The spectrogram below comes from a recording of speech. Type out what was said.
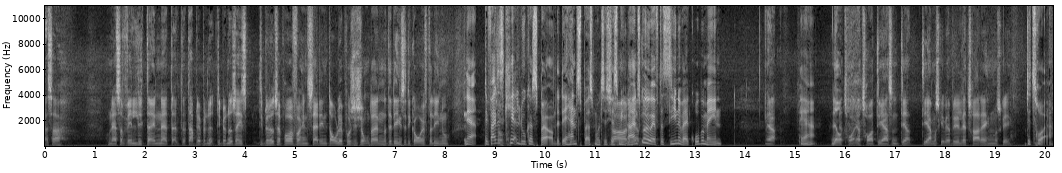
altså, hun er så vældig derinde, at der, der bliver, de, bliver nødt til at, de bliver nødt til at prøve at få hende sat i en dårligere position derinde, og det er det eneste, de går efter lige nu. Ja, det er faktisk så. her, Lukas spørger om det. Det er hans spørgsmål til Jasmin, Nå, og han skulle jo efter sine være i gruppe med hende. Ja. Ja. No. Jeg tror, jeg tror, det er sådan, det er, de er måske ved at blive lidt trætte af hende, måske. Det tror jeg.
